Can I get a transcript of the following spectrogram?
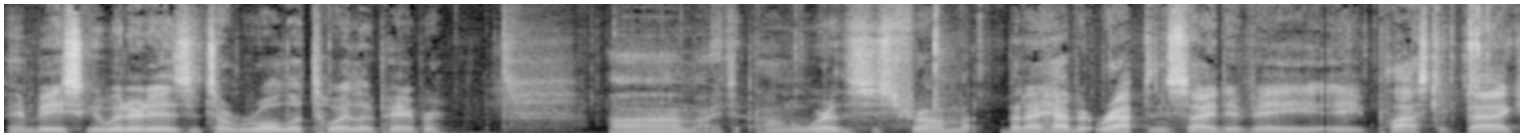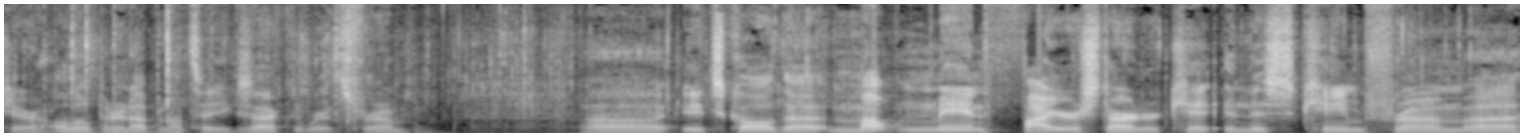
And basically, what it is, it's a roll of toilet paper. Um, I, I don't know where this is from, but I have it wrapped inside of a, a plastic bag here. I'll open it up and I'll tell you exactly where it's from. Uh, it's called a Mountain Man Fire Starter Kit, and this came from uh,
